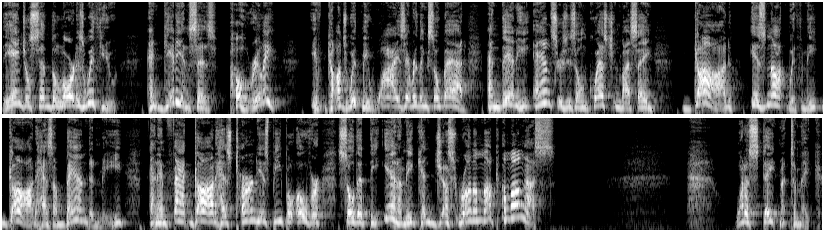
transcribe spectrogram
The angel said, The Lord is with you. And Gideon says, Oh, really? If God's with me, why is everything so bad? And then he answers his own question by saying, God is not with me. God has abandoned me. And in fact, God has turned his people over so that the enemy can just run amok among us. What a statement to make.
